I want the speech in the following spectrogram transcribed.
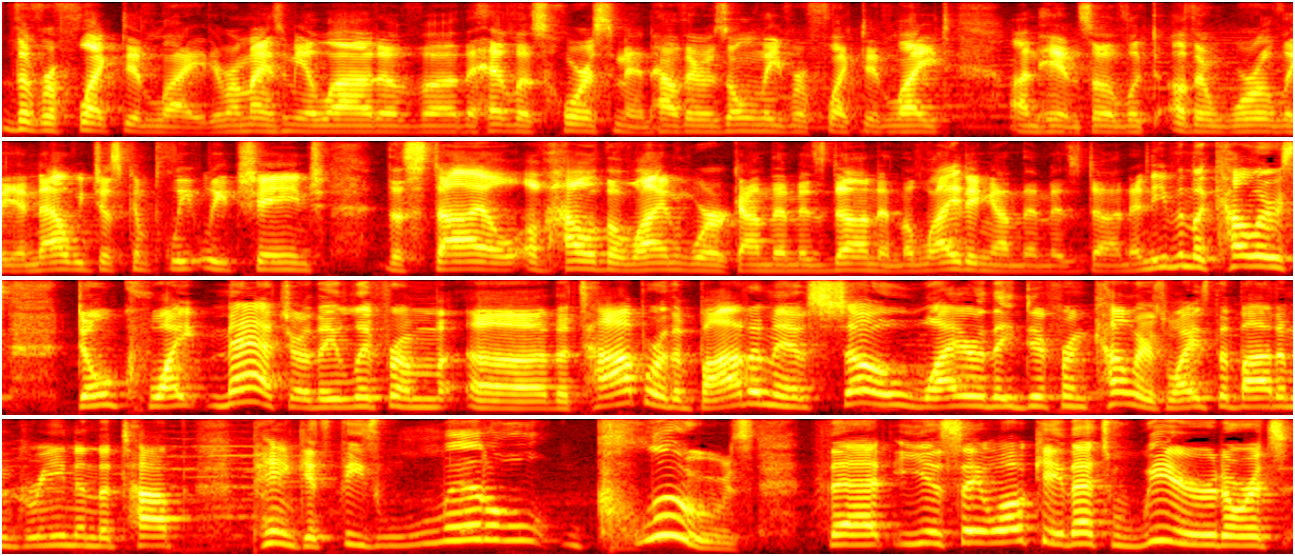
the reflected light. It reminds me a lot of uh, the Headless Horseman, how there was only reflected light on him, so it looked otherworldly. And now we just completely change the style of how the line work on them is done and the lighting on them is done. And even the colors don't quite match. Are they lit from uh, the top or the bottom? If so, why are they different colors? Why is the bottom green and the top pink? It's these little clues that you say, well, okay, that's weird, or it's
